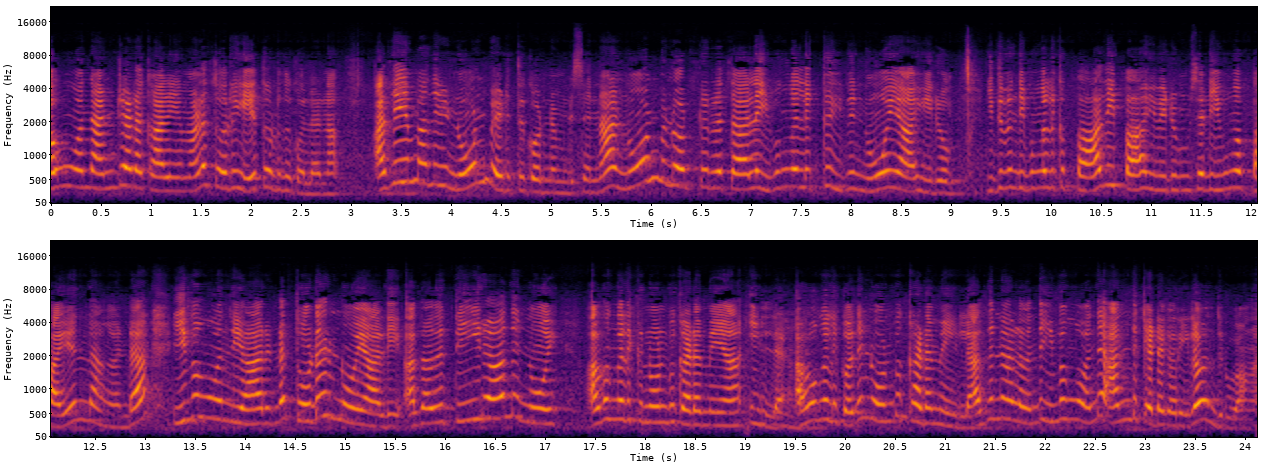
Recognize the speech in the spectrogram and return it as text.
அவங்க வந்து அன்றாட காரியமான தொழுகையை தொழுது கொள்ளலாம். அதே மாதிரி நோன்பு எடுத்துக்கொண்டோம்னு சொன்னால் நோன்பு நோட்டுறதால இவங்களுக்கு இது நோயாகிரும். இது வந்து இவங்களுக்கு பாதிப்பாகிவிடும். சொல்லி இவங்க பயந்தாங்கண்டா இவங்க வந்து யாருன்னா தொடர் நோயாளி. அதாவது தீராத நோய். அவங்களுக்கு நோன்பு கடமையா? இல்லை. அவங்களுக்கு வந்து நோன்பு கடமை இல்லை. அதனால வந்து இவங்க வந்து அந்த கேட்டகரியில வந்துருவாங்க.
